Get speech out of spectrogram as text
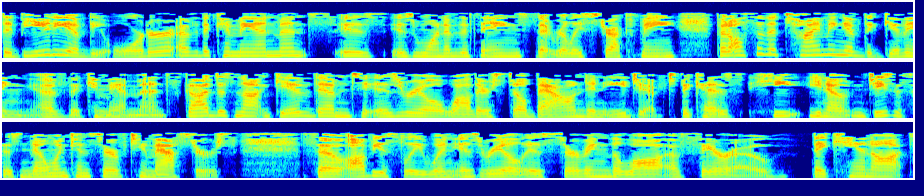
the beauty of the order of the commandments is, is one of the things that really struck me, but also the timing of the giving of the commandments. God does not give them to Israel while they're still bound in Egypt because he, you know, Jesus says no one can serve two masters. So obviously when Israel is serving the law of Pharaoh, they cannot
